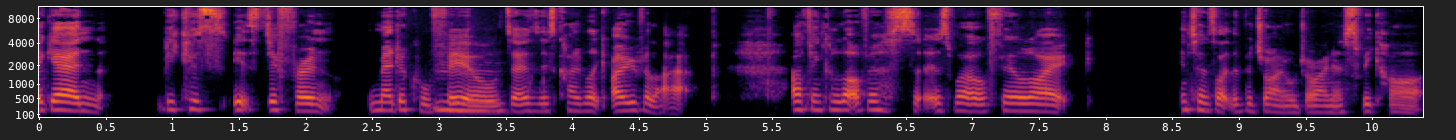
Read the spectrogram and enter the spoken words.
again, because it's different medical fields, mm. there's this kind of like overlap. I think a lot of us as well feel like in terms of like the vaginal dryness, we can't,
